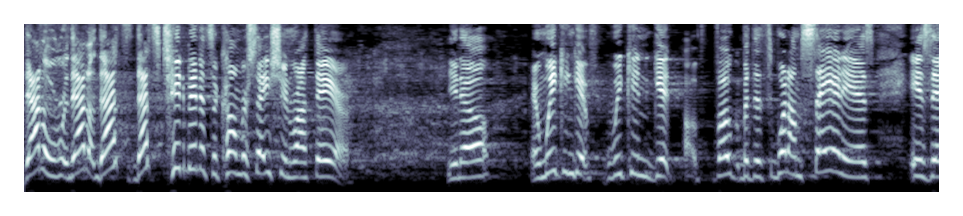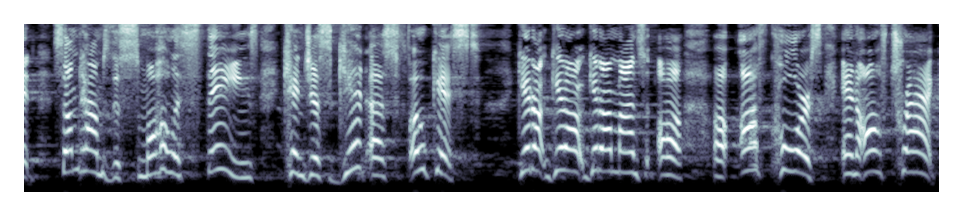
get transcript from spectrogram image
That'll, that'll, that's, that's 10 minutes of conversation right there. You know? And we can get, we can get focused, but that's what I'm saying is, is that sometimes the smallest things can just get us focused. Get our, get our, get our minds, uh, uh, off course and off track.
